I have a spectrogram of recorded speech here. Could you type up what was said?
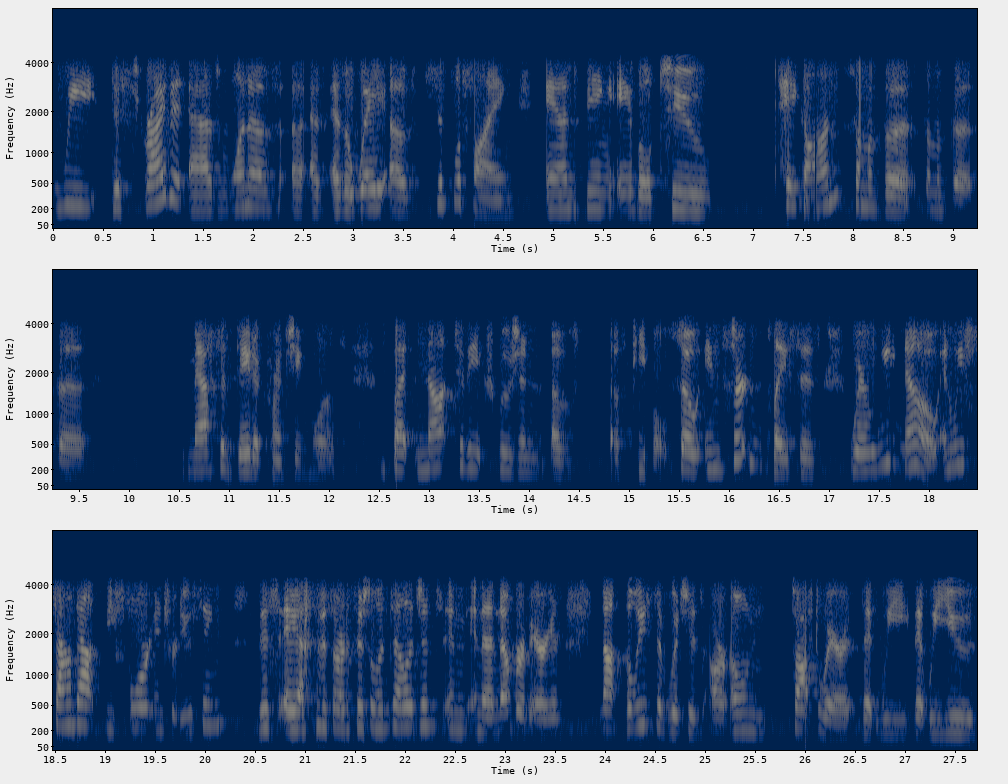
we describe it as one of uh, as, as a way of simplifying and being able to take on some of the some of the, the massive data crunching work, but not to the exclusion of of people. So in certain places where we know, and we found out before introducing this AI, this artificial intelligence in, in a number of areas, not the least of which is our own software that we that we use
